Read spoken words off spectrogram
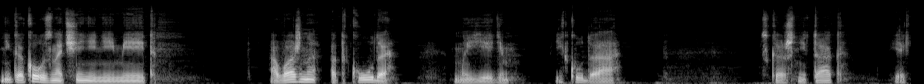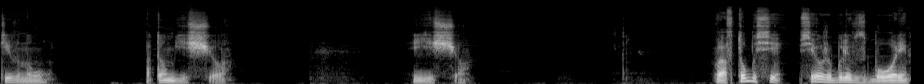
Никакого значения не имеет. А важно, откуда мы едем и куда. Скажешь, не так? Я кивнул. Потом еще. И еще. В автобусе все уже были в сборе.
